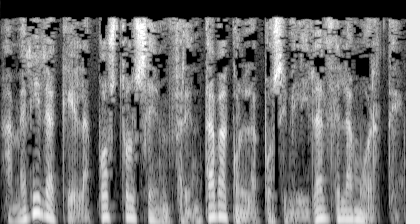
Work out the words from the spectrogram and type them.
a medida que el apóstol se enfrentaba con la posibilidad de la muerte.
